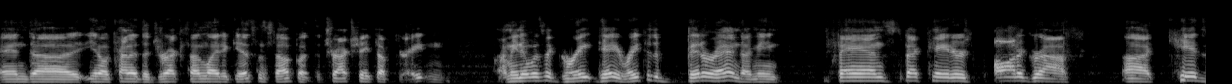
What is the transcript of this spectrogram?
and uh, you know kind of the direct sunlight it gets and stuff. But the track shaped up great, and I mean it was a great day right to the bitter end. I mean, fans, spectators, autographs, uh, kids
